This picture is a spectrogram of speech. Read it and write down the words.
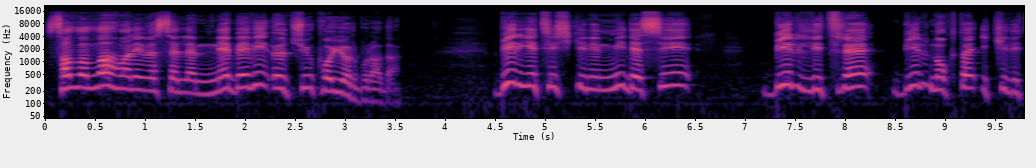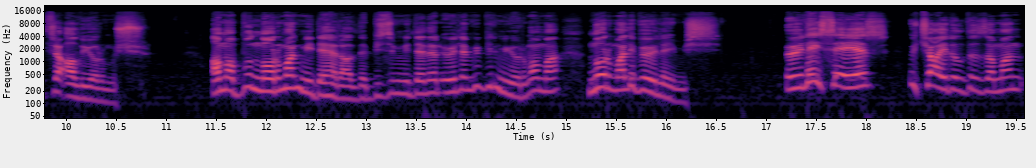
Sallallahu aleyhi ve sellem nebevi ölçüyü koyuyor burada bir yetişkinin midesi 1 litre 1.2 litre alıyormuş. Ama bu normal mide herhalde bizim mideler öyle mi bilmiyorum ama normali böyleymiş. Öyleyse eğer 3'e ayrıldığı zaman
